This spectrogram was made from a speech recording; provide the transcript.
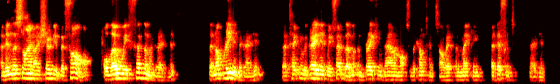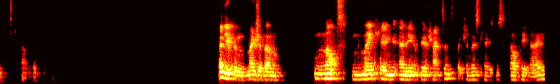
And in the slide I showed you before, although we fed them a gradient, they're not reading the gradient. They're taking the gradient we fed them and breaking down lots of the contents of it and making a different gradient. And you can measure them not making any of the attractant, which in this case is LPA,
